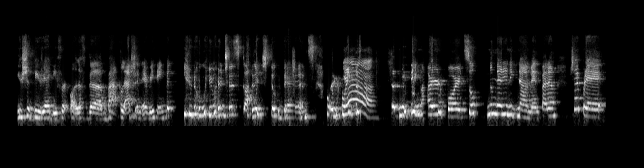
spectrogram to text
you should be ready for all of the backlash and everything. But, you know, we were just college students. We're going to Yeah. submitting our report. So, nung narinig namin, parang, syempre,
